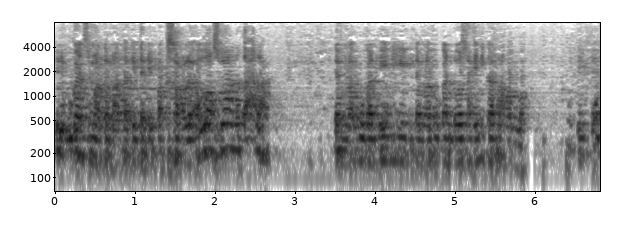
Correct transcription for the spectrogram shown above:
Ini bukan semata-mata kita dipaksa oleh Allah Subhanahu wa taala. Kita melakukan ini, kita melakukan dosa ini karena Allah. Tidak.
